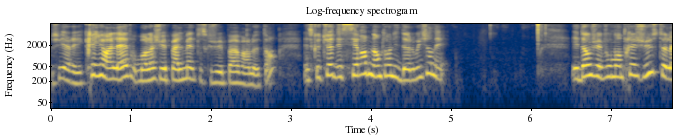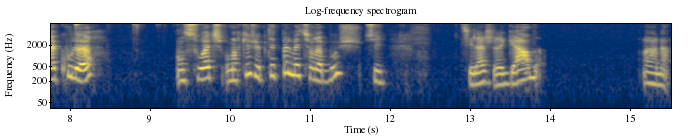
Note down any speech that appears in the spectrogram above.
je vais arriver. Crayon à lèvres. Bon, là, je vais pas le mettre parce que je vais pas avoir le temps. Est-ce que tu as des sérums dans ton Lidl? Oui, j'en ai. Et donc, je vais vous montrer juste la couleur en swatch. Remarquez, je vais peut-être pas le mettre sur la bouche. Si. Si là, je le garde. Voilà.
